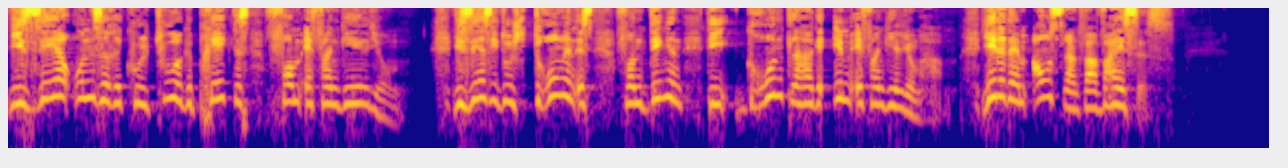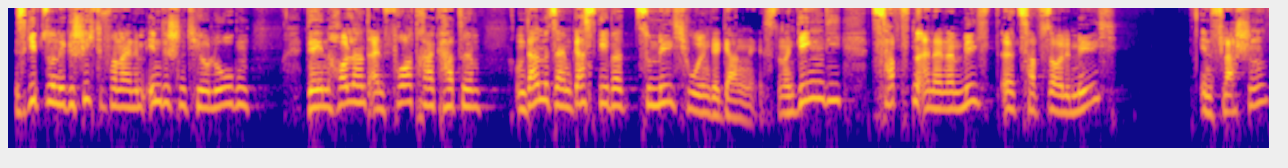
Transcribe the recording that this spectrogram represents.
wie sehr unsere Kultur geprägt ist vom Evangelium. Wie sehr sie durchdrungen ist von Dingen, die Grundlage im Evangelium haben. Jeder, der im Ausland war, weiß es. Es gibt so eine Geschichte von einem indischen Theologen, der in Holland einen Vortrag hatte und dann mit seinem Gastgeber zum Milch holen gegangen ist. Und dann gingen die, zapften an einer Milchzapfsäule äh, Milch in Flaschen,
